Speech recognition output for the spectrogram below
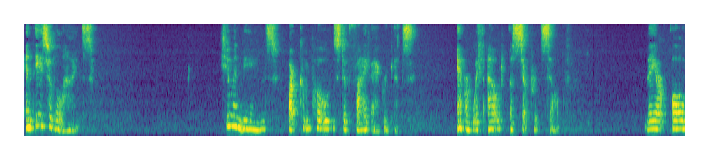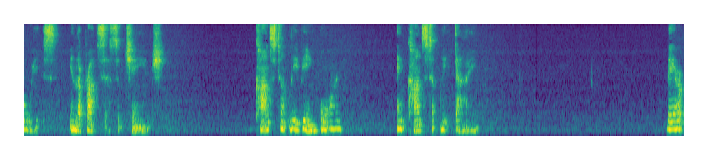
And these are the lines Human beings are composed of five aggregates and are without a separate self. They are always in the process of change, constantly being born and constantly dying. They are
